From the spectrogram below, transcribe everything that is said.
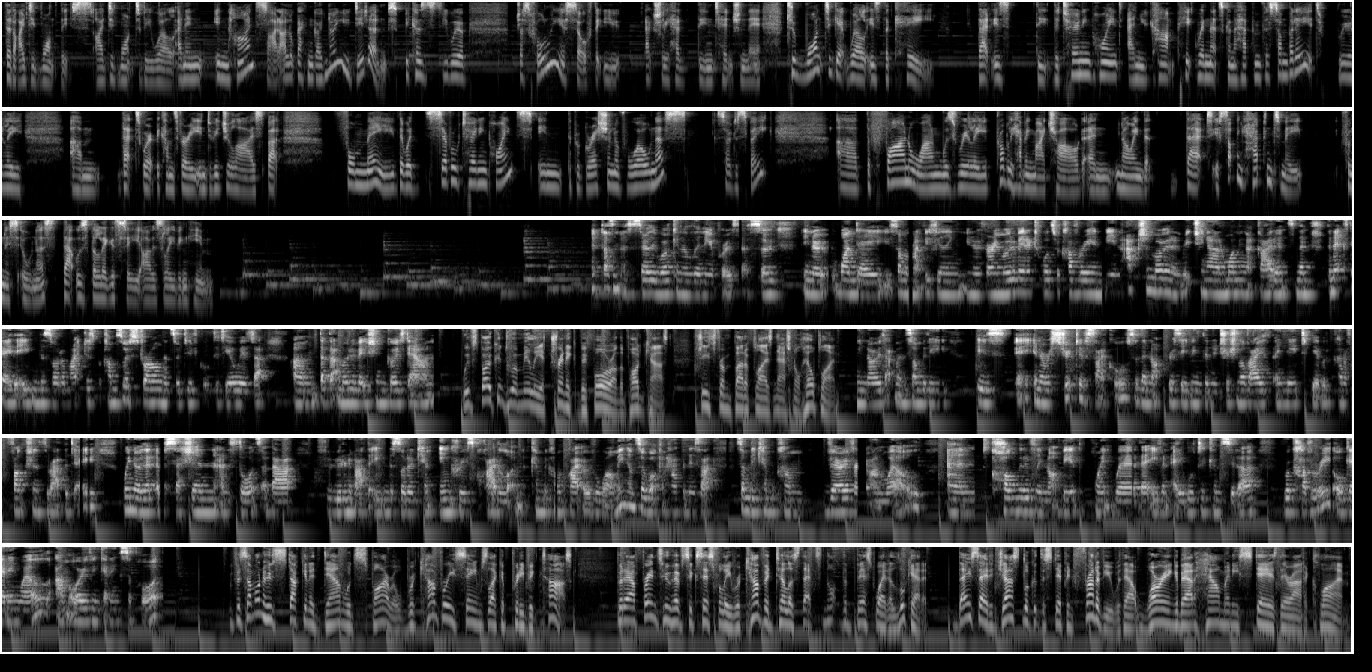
that I did want this. I did want to be well. And in, in hindsight, I look back and go, no, you didn't, because you were just fooling yourself that you actually had the intention there. To want to get well is the key. That is the, the turning point, and you can't pick when that's going to happen for somebody. It's really, um, that's where it becomes very individualized. But for me, there were several turning points in the progression of wellness, so to speak. Uh, the final one was really probably having my child and knowing that that if something happened to me from this illness, that was the legacy I was leaving him. Doesn't necessarily work in a linear process. So, you know, one day someone might be feeling, you know, very motivated towards recovery and be in action mode and reaching out and wanting that guidance. And then the next day, the eating disorder might just become so strong and so difficult to deal with that um, that, that motivation goes down. We've spoken to Amelia Trenick before on the podcast. She's from Butterfly's National Helpline. We know that when somebody is in a restrictive cycle, so they're not receiving the nutritional value they need to be able to kind of function throughout the day, we know that obsession and thoughts about food and about the eating disorder can increase quite a lot and can become quite overwhelming. And so, what can happen is that somebody can become very, very unwell and cognitively not be at the point where they're even able to consider recovery or getting well um, or even getting support. For someone who's stuck in a downward spiral, recovery seems like a pretty big task. But our friends who have successfully recovered tell us that's not the best way to look at it. They say to just look at the step in front of you without worrying about how many stairs there are to climb.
